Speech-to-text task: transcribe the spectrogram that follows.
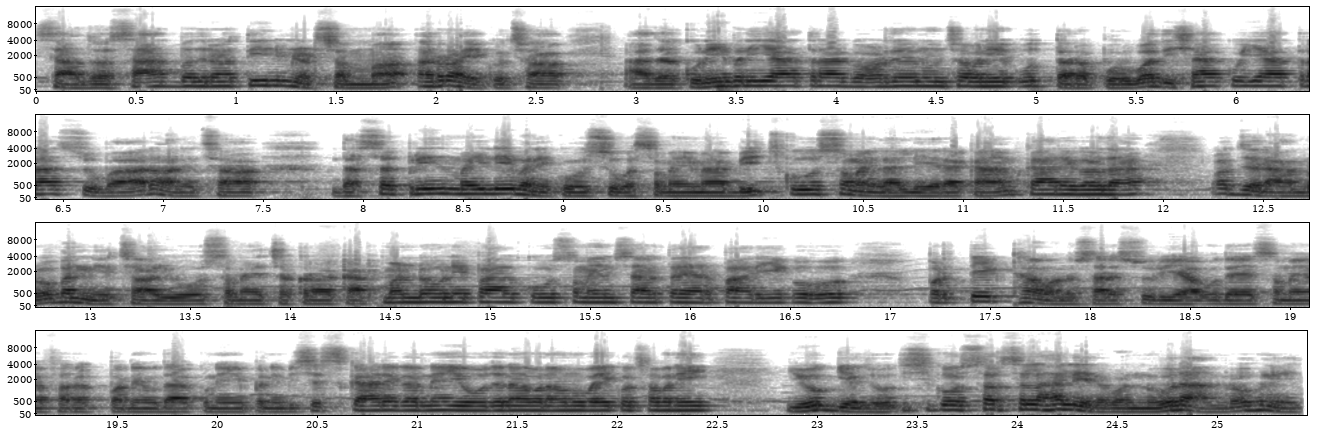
साँझ सात बजेर तिन मिनटसम्म रहेको छ। आज कुनै पनि यात्रा गर्दै हुनुहुन्छ भने उत्तर पूर्व दिशाको यात्रा शुभ रहनेछ। दर्शकवृन्द मैले भनेको शुभ समयमा बिचको समयलाई लिएर काम कार्य गर्दा अझ राम्रो बन्नेछ। यो समय चक्र काठमाडौँ नेपालको समयअनुसार तयार पारिएको हो। प्रत्येक ठाउँ अनुसार सूर्य उदय समय फरक पर्ने हुँदा कुनै पनि विशेष कार्य गर्ने योजना बनाउनु भएको छ भने योग्य ज्योतिषीको सरसल्लाह लिएर बन्नु राम्रो हुने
